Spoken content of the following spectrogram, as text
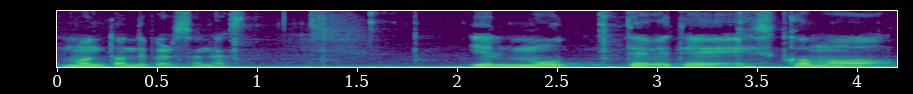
un montón de personas. Y el mood TBT es como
